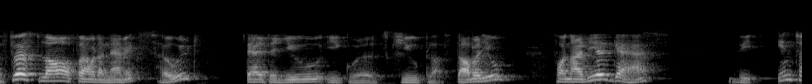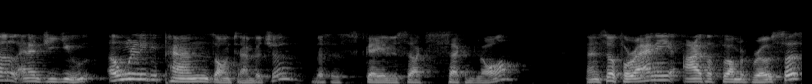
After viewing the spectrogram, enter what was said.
The first law of thermodynamics hold delta U equals Q plus W. For an ideal gas, the internal energy U only depends on temperature. This is Gay-Lussac's second law. And so for any isothermal process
